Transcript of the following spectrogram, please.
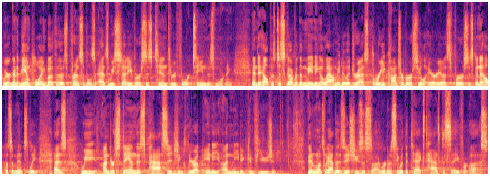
we're going to be employing both of those principles as we study verses 10 through 14 this morning. And to help us discover the meaning, allow me to address three controversial areas first. It's going to help us immensely as we understand this passage and clear up any unneeded confusion. Then, once we have those issues aside, we're going to see what the text has to say for us.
